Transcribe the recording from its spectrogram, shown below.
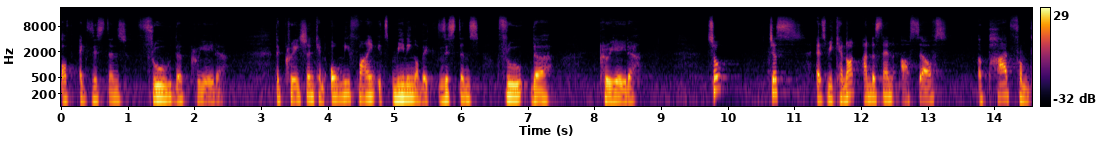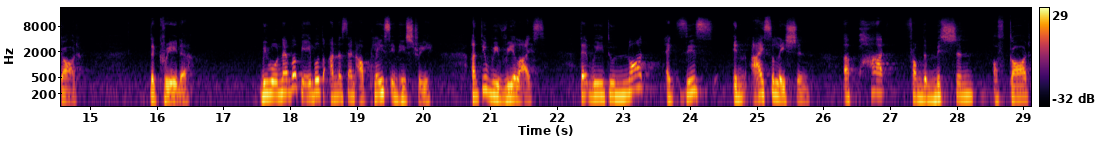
of existence through the Creator. The creation can only find its meaning of existence through the Creator. So, just as we cannot understand ourselves apart from God, the Creator, we will never be able to understand our place in history until we realize that we do not exist in isolation apart from the mission of God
